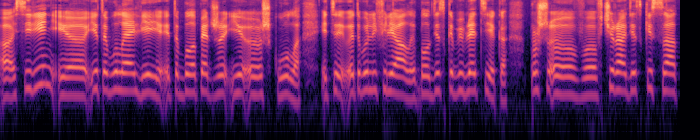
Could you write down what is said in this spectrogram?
а, сирень. И, и это была и аллея, это была, опять же, и а, школа, эти, это были филиалы, была детская библиотека. Прош, вчера детский сад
